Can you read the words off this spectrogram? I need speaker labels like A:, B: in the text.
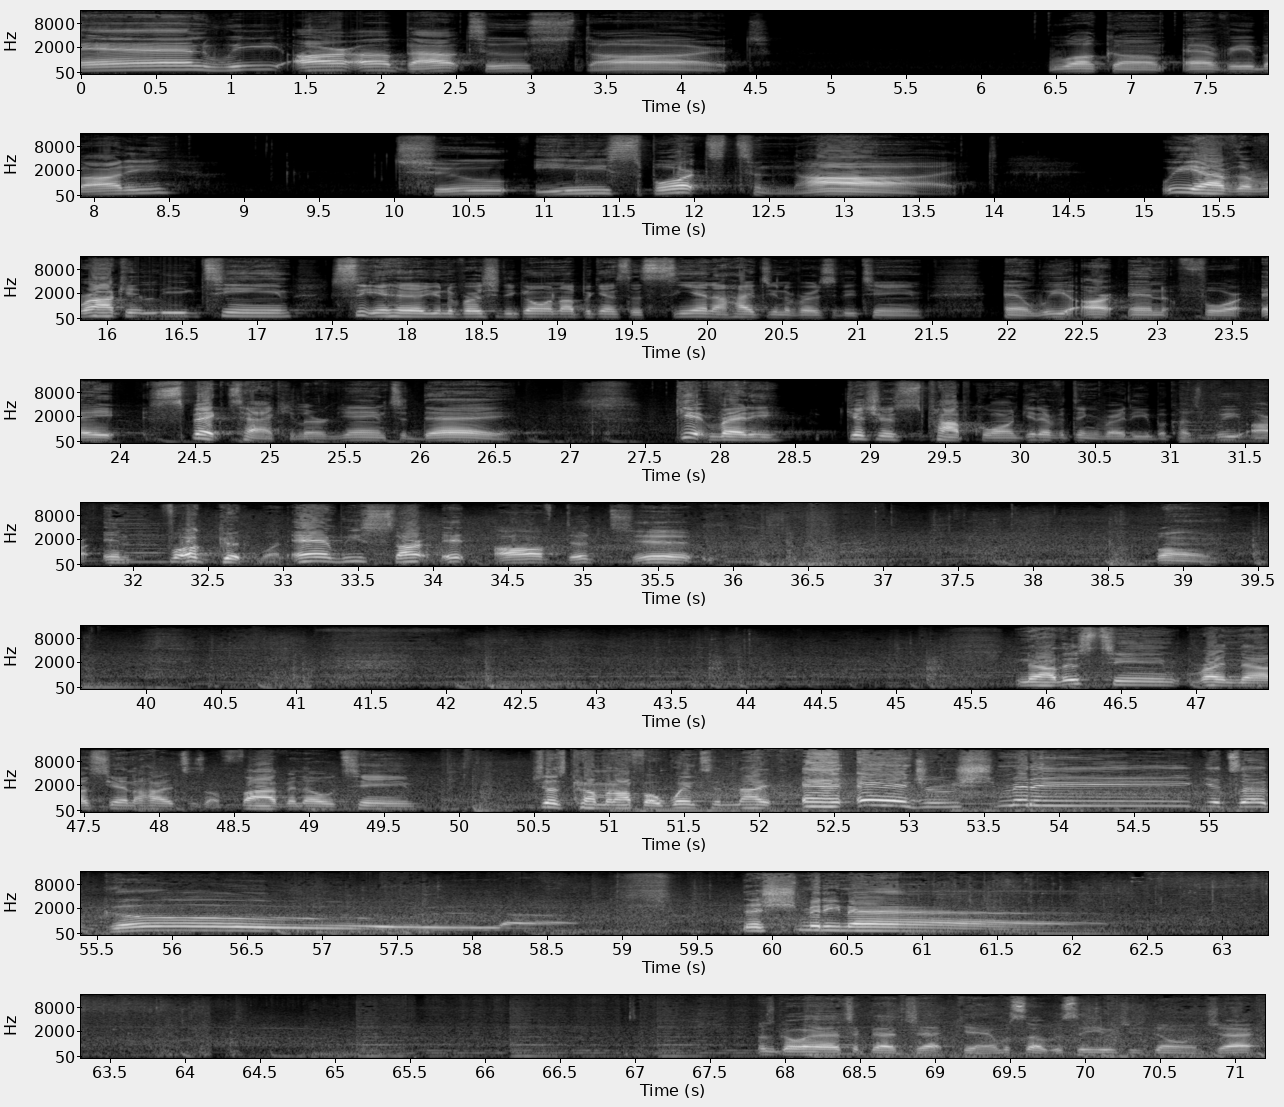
A: And we are about to start. Welcome, everybody, to esports tonight. We have the Rocket League team, Seton Hill University, going up against the Siena Heights University team. And we are in for a spectacular game today. Get ready get your popcorn, get everything ready because we are in for a good one. And we start it off the tip. Boom. Now, this team right now, Siena Heights, is a 5 0 team. Just coming off a win tonight. And Andrew Schmitty gets a goal the Schmitty man. Let's go ahead and check that Jack can. What's up? Let's see what you're doing, Jack.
